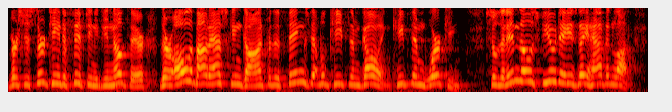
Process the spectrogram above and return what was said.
Verses 13 to 15, if you note there, they're all about asking God for the things that will keep them going, keep them working, so that in those few days they have in life,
